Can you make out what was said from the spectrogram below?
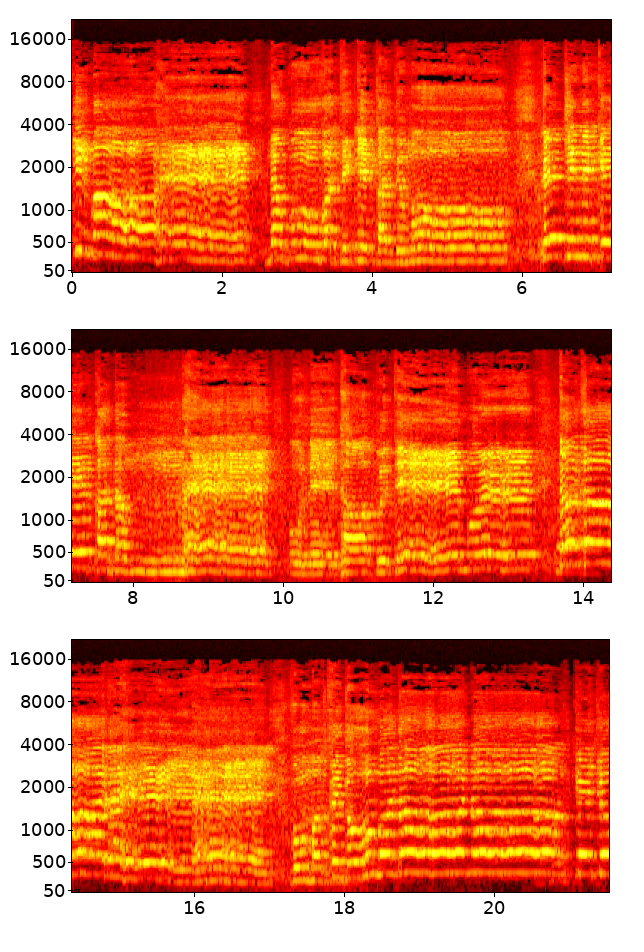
کی ماں ہے نبوت کے قدموں پہ جن کے قدم ہے انہیں ڈھانپتے مرتضا رہے ہیں۔ وہ مخدوم دونوں کے جو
